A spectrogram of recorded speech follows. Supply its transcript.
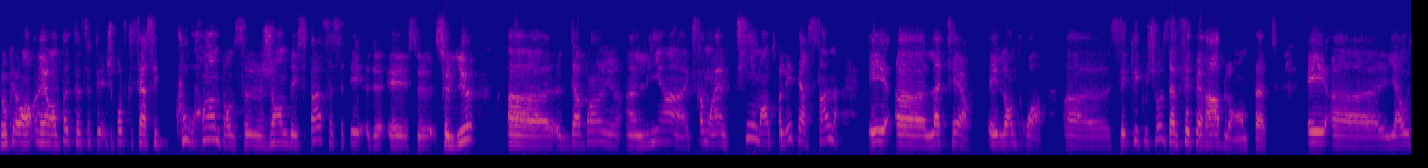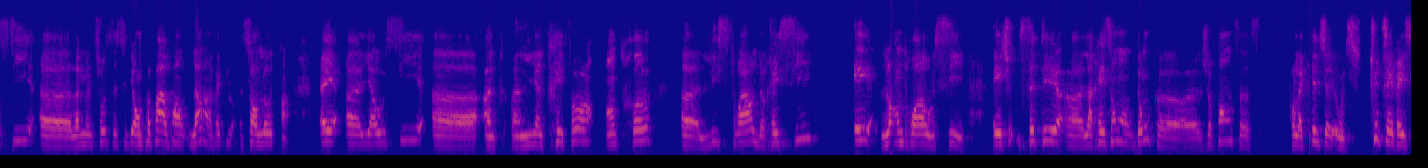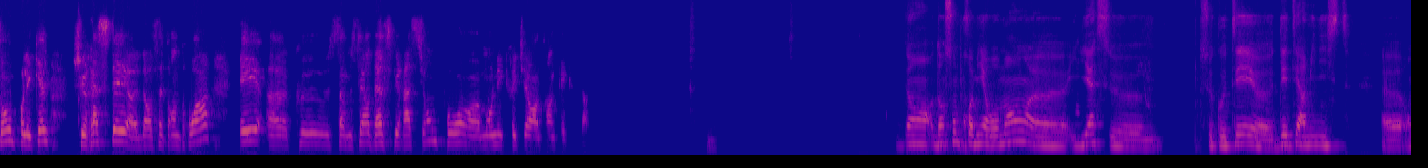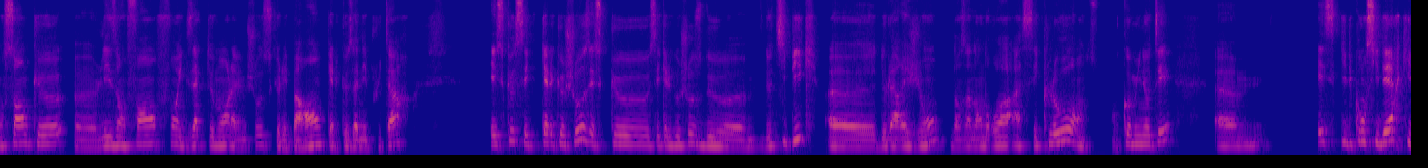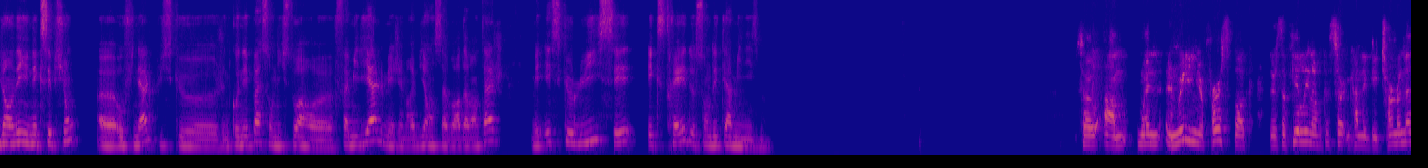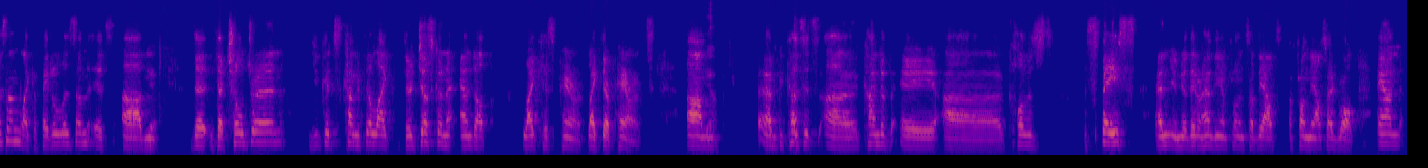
Donc, en, en fait, je pense que c'est assez courant dans ce genre d'espace, c'était ce, ce, lieu, euh, d'avoir un lien extrêmement intime entre les personnes et euh, la terre et l'endroit. Euh, c'est quelque chose d'inséparable en fait. Et il y a aussi la même chose, c'est-à-dire on ne peut pas avoir l'un sans l'autre. Et il y a aussi un, lien très fort entre l'histoire, le récit et l'endroit aussi. Et c'était la raison, donc, je pense, pour laquelle, toutes ces raisons pour lesquelles je suis resté euh, dans cet endroit et euh, que ça me sert d'inspiration pour euh, mon écriture en tant qu'écrivain. Dans, son premier roman, il y a ce, côté déterministe. on sent que les enfants font exactement la même chose que les parents quelques années plus tard. Est-ce que c'est quelque chose, est-ce que c'est quelque chose de, typique euh, de la région, dans un endroit assez clos, en, communauté? Euh, Est-ce qu'il considère qu'il en est une exception? Euh, au final, puisque je ne connais pas son histoire familiale, mais j'aimerais bien en savoir davantage. Mais est-ce que lui s'est extrait de son déterminisme? So um, when in reading your first book, there's a feeling of a certain kind of determinism, like a fatalism. It's um, yeah. the the children. You could kind of feel like they're just going to end up like his parent, like their parents, um, yeah. because it's uh, kind of a uh, closed space, and you know they don't have the influence of the out from the outside world. And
